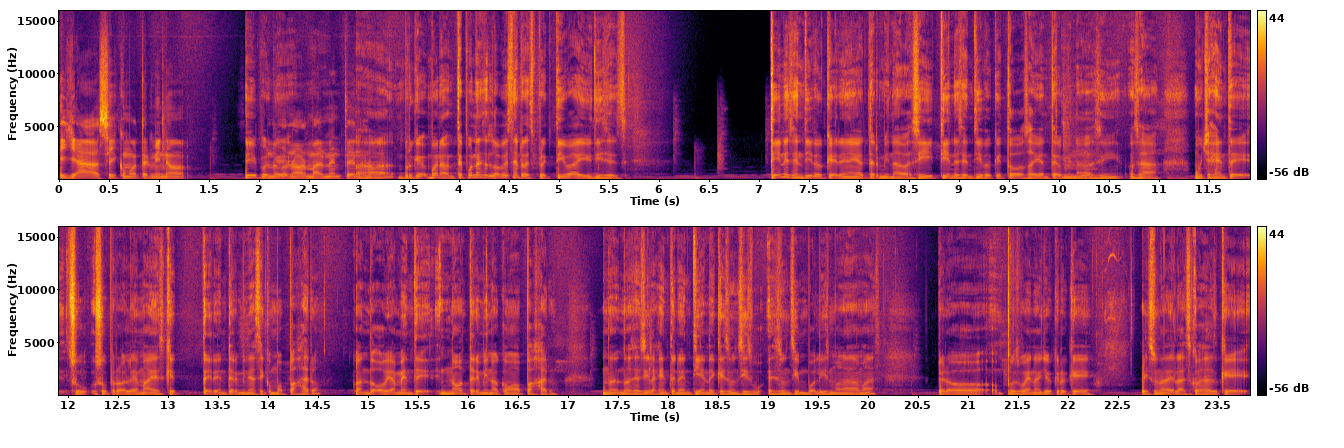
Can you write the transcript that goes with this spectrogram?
y ya así como terminó Sí, porque, no- normalmente, ¿no? ajá, porque, bueno, te pones, lo ves en perspectiva y dices, tiene sentido que Eren haya terminado así, tiene sentido que todos hayan terminado así. O sea, mucha gente, su, su problema es que Eren terminase como pájaro, cuando obviamente no terminó como pájaro. No, no sé si la gente no entiende que es un, es un simbolismo nada más, pero pues bueno, yo creo que es una de las cosas que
